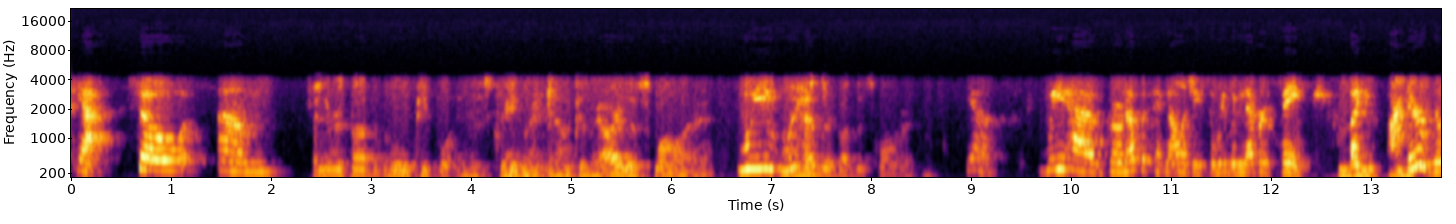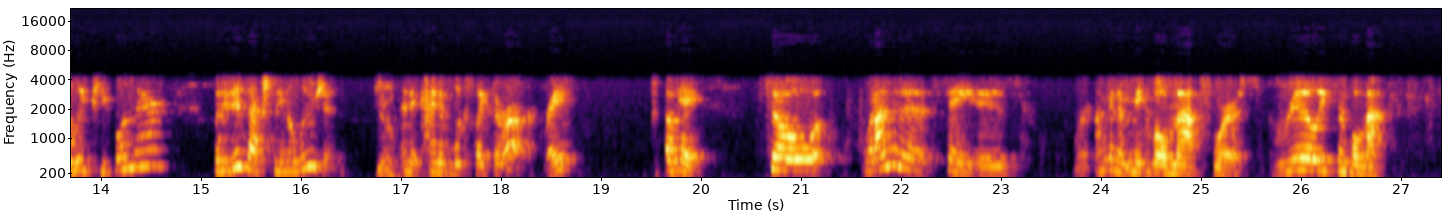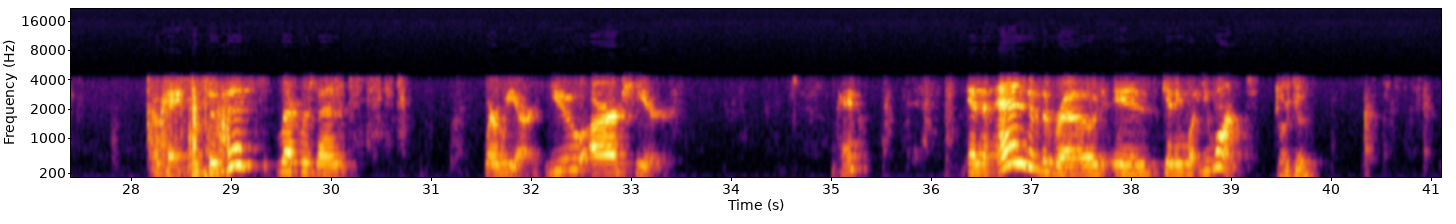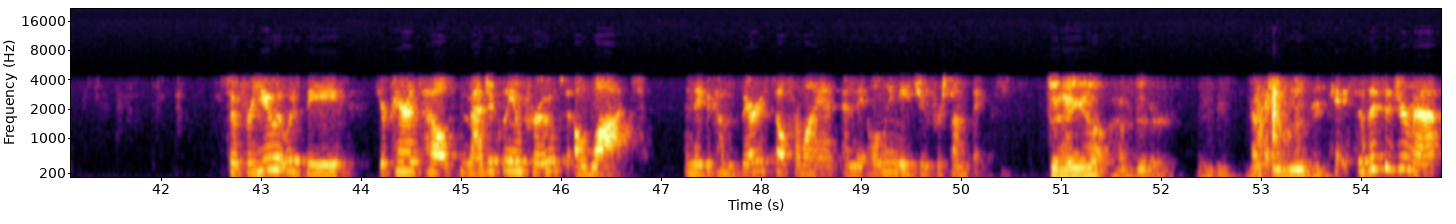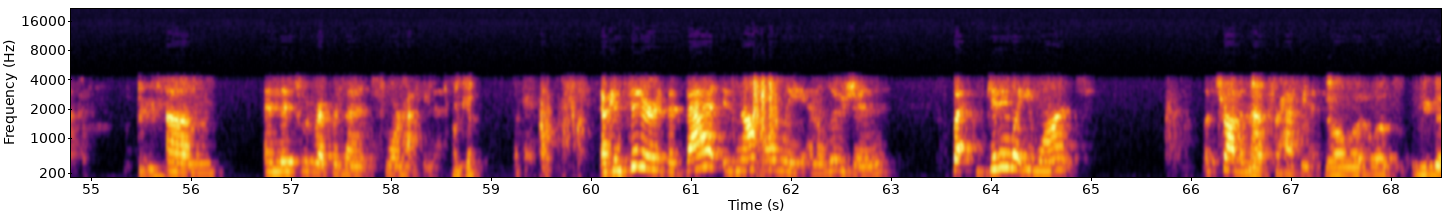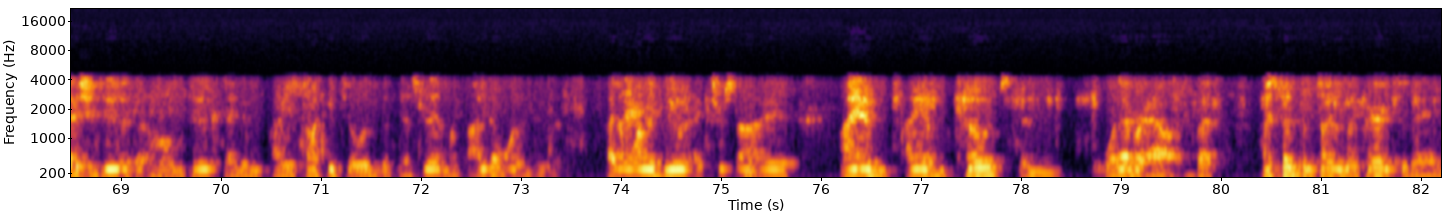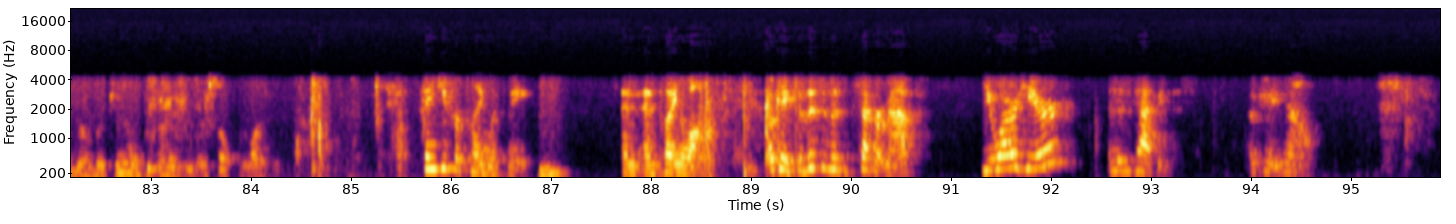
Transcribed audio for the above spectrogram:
Yeah. So, um, I never thought of the little people in the screen right now because we are this small, right? we, Our we heads are about this small right now. yeah, we have grown up with technology, so we would never think like, Mhm. are there really people in there? But it is actually an illusion, Yeah. and it kind of looks like there are, right? Okay. So what I'm gonna say is, I'm gonna make a little map for us. Really simple map. Okay, and so this represents where we are. You are here. Okay? And the end of the road is getting what you want. Okay. So for you, it would be your parents' health magically improves a lot, and they become very self reliant, and they only need you for some things. To hang out, have dinner, maybe. Get Okay. your movie. Okay, so this is your map, um, and this would represent more happiness. Okay. Okay. Now consider that that is not only an illusion, but getting what you want. Let's draw the map for happiness. Now let, let's. You guys should do this at home too. Because I didn't. I was talking to Elizabeth yesterday. I'm like, I don't want to do this. I don't want to do exercise. I am. I am coached and whatever else. But I spent some time with my parents today, and I was like, you know, it'd be nice if they're self-reliant. Thank you for playing with me Hmm? and, and playing along. Okay, so this is a separate map. You are here, and this is happiness. Okay, now,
